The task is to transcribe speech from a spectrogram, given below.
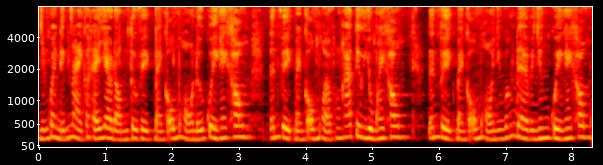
Những quan điểm này có thể dao động từ việc bạn có ủng hộ nữ quyền hay không, đến việc bạn có ủng hộ văn hóa tiêu dùng hay không, đến việc bạn có ủng hộ những vấn đề về nhân quyền hay không.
